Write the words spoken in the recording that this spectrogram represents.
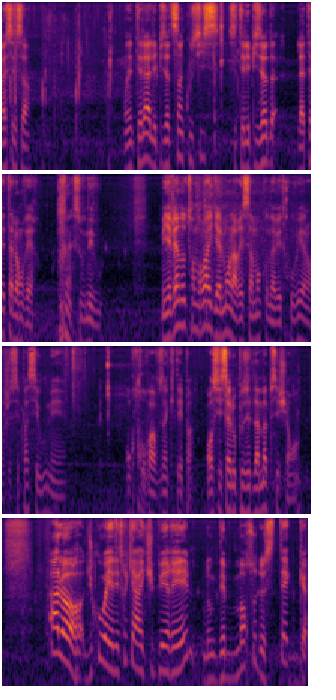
Ouais c'est ça On était là à l'épisode 5 ou 6 C'était l'épisode la tête à l'envers Souvenez-vous Mais il y avait un autre endroit également là récemment qu'on avait trouvé. Alors je sais pas c'est où mais On retrouvera vous inquiétez pas. Bon si c'est à l'opposé de la map c'est chiant hein. Alors du coup il y a des trucs à récupérer. Donc des morceaux de steak.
